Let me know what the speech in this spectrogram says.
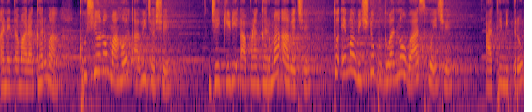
અને તમારા ઘરમાં ખુશીઓનો માહોલ આવી જશે. જે કીડી આપણા ઘરમાં આવે છે, તો એમાં વિષ્ણુ ભગવાનનો વાસ હોય છે. આથી મિત્રો,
